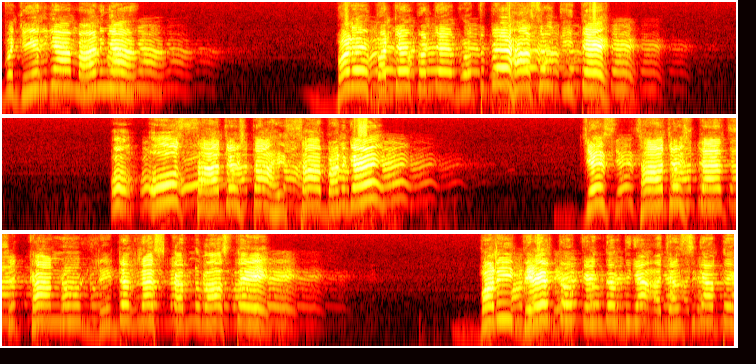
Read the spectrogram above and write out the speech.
ਵਜ਼ੀਰੀਆਂ ਮਾਣੀਆਂ ਬੜੇ ਵੱਡੇ ਵੱਡੇ ਰੁਤਬੇ ਹਾਸਲ ਕੀਤੇ। ਉਹ ਉਸ ਸਾਜ਼ਿਸ਼ ਦਾ ਹਿੱਸਾ ਬਣ ਗਏ। ਜਿਸ ਸਾਜ਼ਿਸ਼ ਤਹਿਤ ਸਿੱਖਾਂ ਨੂੰ ਲੀਡਰਲੈਸ ਕਰਨ ਵਾਸਤੇ ਬੜੀ ਦੇਰ ਤੋਂ ਕੇਂਦਰ ਦੀਆਂ ਏਜੰਸੀਆਂ ਤੇ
